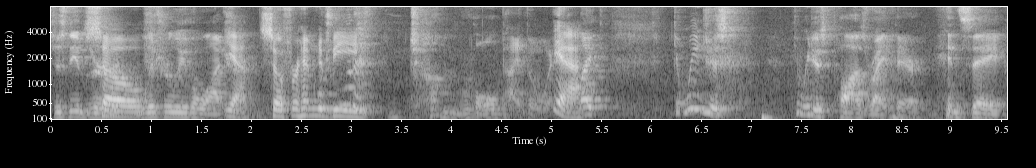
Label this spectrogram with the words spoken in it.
Just the observer. So- literally the watcher. Yeah. So for him to Which be dumb role, by the way. Yeah. Like, can we just can we just pause right there and say,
